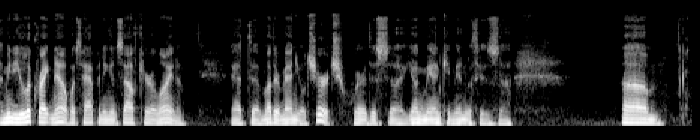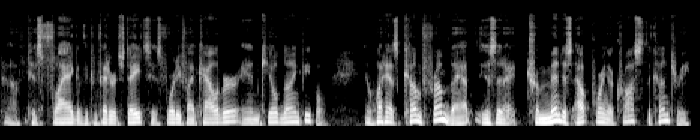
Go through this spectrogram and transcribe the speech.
I mean, you look right now what's happening in South Carolina at the Mother Emanuel Church, where this uh, young man came in with his uh, um, uh, his flag of the Confederate States, his 45 caliber, and killed nine people. And what has come from that is that a tremendous outpouring across the country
